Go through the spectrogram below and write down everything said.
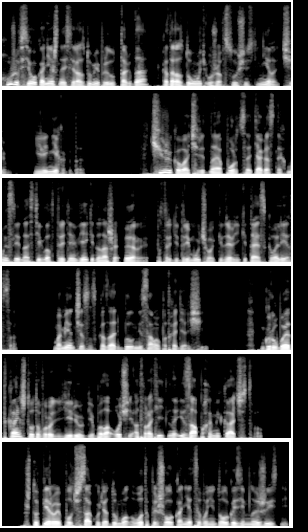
Хуже всего, конечно, если раздумья придут тогда, когда раздумывать уже в сущности не над чем. Или некогда. Чижикова очередная порция тягостных мыслей настигла в третьем веке до нашей эры посреди дремучего древнекитайского леса. Момент, честно сказать, был не самый подходящий. Грубая ткань, что-то вроде дерюги, была очень отвратительна и запахом, и качеством. Что первые полчаса Кутя думал, вот и пришел конец его недолгой земной жизни.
